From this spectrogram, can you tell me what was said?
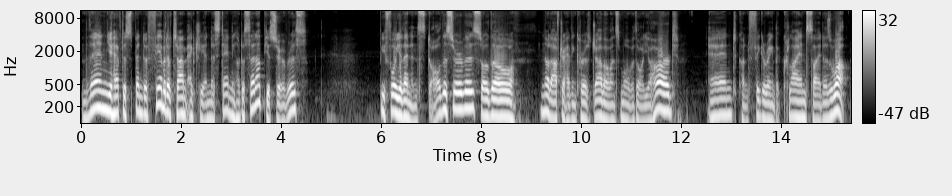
then you have to spend a fair bit of time actually understanding how to set up your servers before you then install the service, although not after having cursed Java once more with all your heart, and configuring the client side as well.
